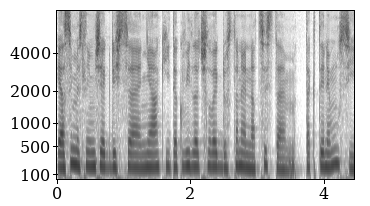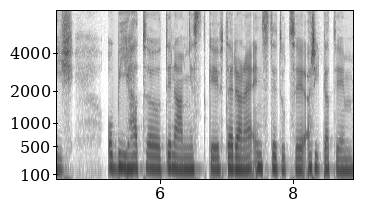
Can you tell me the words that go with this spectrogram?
já si myslím, že když se nějaký takovýhle člověk dostane nad systém, tak ty nemusíš obíhat eh, ty náměstky v té dané instituci a říkat jim,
